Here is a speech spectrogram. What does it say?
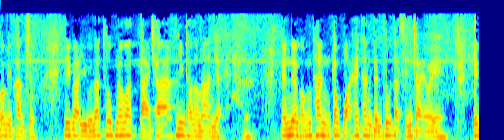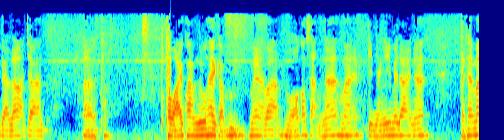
ก็มีความสุข ดีกว่าอยู่แล้วทุกข์แล้วก็ตายช้ายิ่งทรมานใหญ่งั้นเรื่องของท่านต้องปล่อยให้ท่านเป็นผู้ตัดสินใจเอาเอง เพียงแต่เราอาจจะถวายความรู้ให้กับแม่ว่าหมอเขาสั่งนะมากินอย่างนี้ไม่ได้นะ แต่ถ้าแม่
